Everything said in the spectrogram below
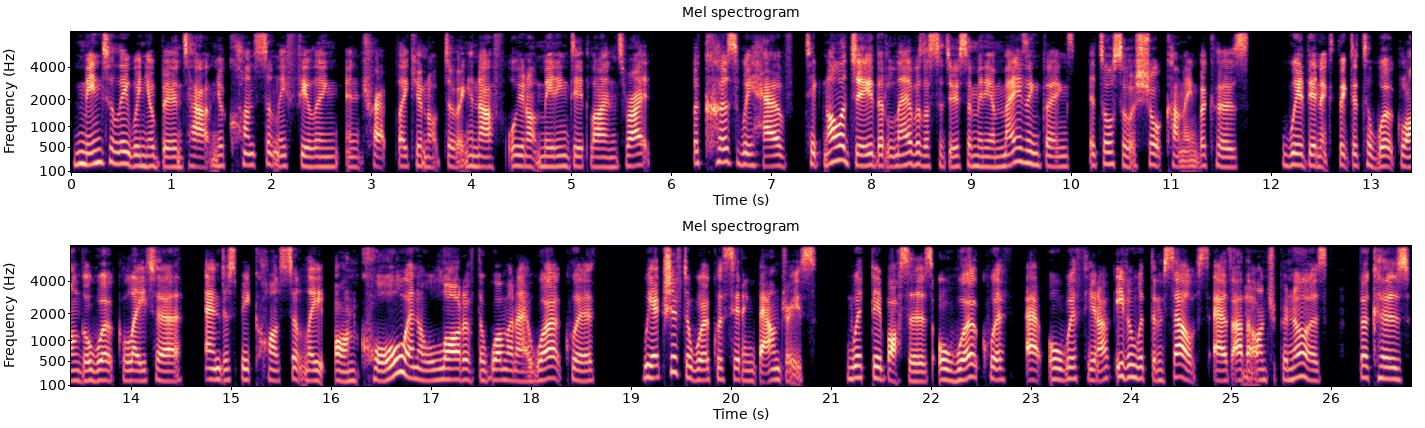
mentally, when you're burnt out and you're constantly feeling entrapped, like you're not doing enough or you're not meeting deadlines, right? Because we have technology that enables us to do so many amazing things, it's also a shortcoming because we're then expected to work longer, work later, and just be constantly on call. And a lot of the women I work with, we actually have to work with setting boundaries with their bosses or work with, uh, or with, you know, even with themselves as other mm. entrepreneurs because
